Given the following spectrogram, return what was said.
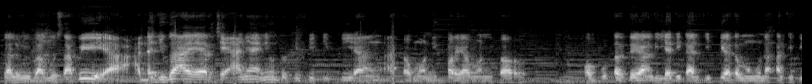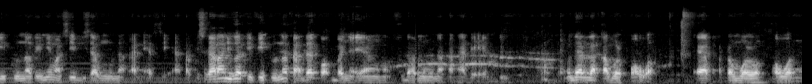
nggak lebih bagus. Tapi ya ada juga ARCA-nya ini untuk TV-TV yang atau monitor ya monitor komputer itu yang dijadikan TV atau menggunakan TV tuner ini masih bisa menggunakan RCA tapi sekarang juga TV tuner ada kok banyak yang sudah menggunakan HDMI kemudian ada kabel power eh tombol power.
